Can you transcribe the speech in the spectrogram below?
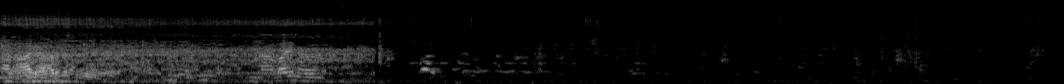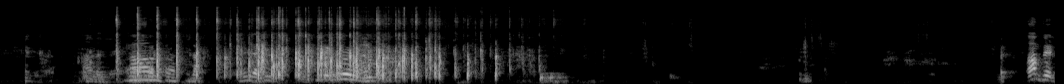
అన్న అర్థం లేదన్నా ఆ. ఆ, వచ్చి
